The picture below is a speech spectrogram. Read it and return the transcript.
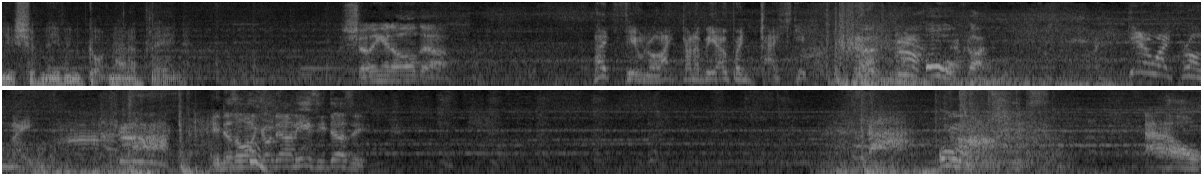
You shouldn't even gotten out of bed. Shutting it all down. That funeral ain't gonna be open casket. Oh, God. Get away from me! He doesn't want to go down easy, does he? Oh, jeez. Ow.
